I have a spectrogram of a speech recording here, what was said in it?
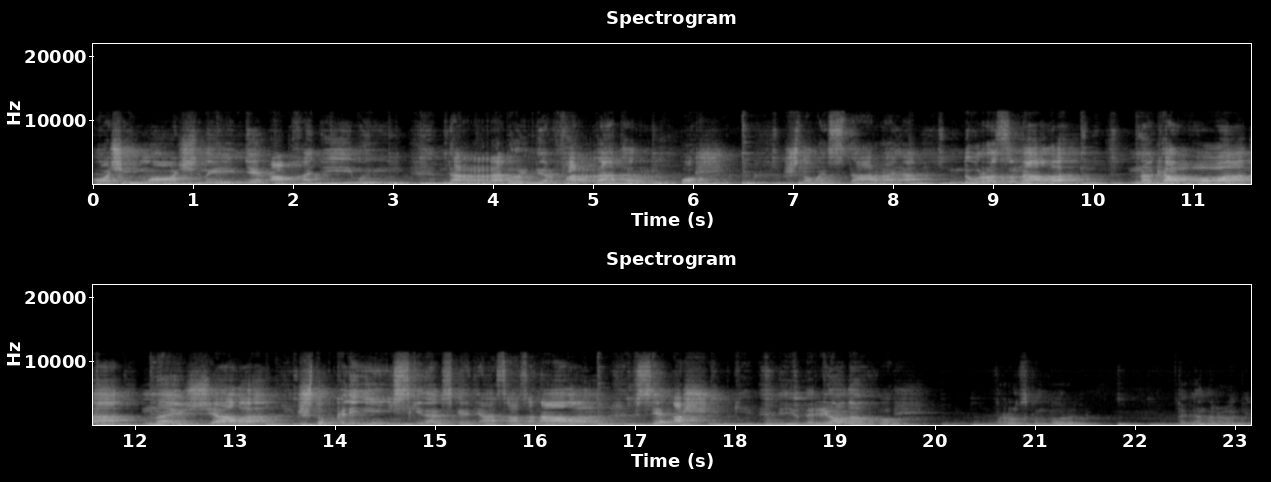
очень мощный, необходимый, дорогой перфоратор Bosch, чтобы старая дура знала, на кого она наезжала, Чтоб клинически, так сказать, осознала Все ошибки ядрена вошь. В русском городе Таганроге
